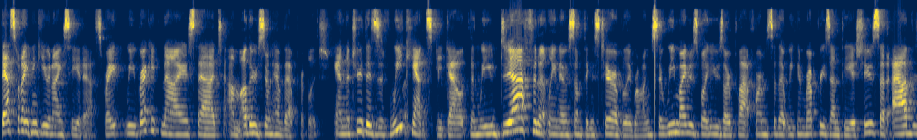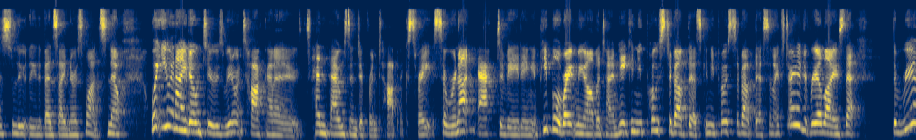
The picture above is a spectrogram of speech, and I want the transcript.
that's what I think you and I see it as, right? We recognize that um, others don't have that privilege. And the truth is, if we can't speak out, then we definitely know something's terribly wrong. So we might as well use our platform so that we can represent the issues that absolutely the bedside nurse wants. Now, what you and I don't do is we don't talk on a 10,000 different topics, right? So we're not activating. People write me all the time, hey, can you post about this? Can you post about this? And I've started to realize that the real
